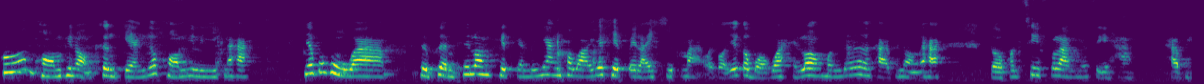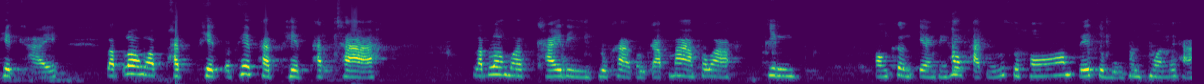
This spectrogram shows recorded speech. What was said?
หอมหอมพี่น้องเครื่องแกงย่หอมอีหลีนะคะย่าบ่ฮู้ว่า เพื่อนๆเคยลองเฮ็ดกันหรือยังเพราะว่าย่าเฮ็ดไปหลายคลิปมากแล้วก็ย่าก็บอกว่าให้ลองเบิ่งเด้อค่ะพี่น้องนะคะดอกผักชีฝรั่งจังซี่ค่ะค่ะเฮ็ดขายรับรองว่าผัดเผ็ดประเภทผัดเผ็ดผัดชา รับรองว่าขายดีลูกค้าต้องกลับมาเพราะว่ากินของเครื่องแกงที่เฮาผัดนี่มันสิหอมเตะจมูกหวนๆเลยค่ะ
